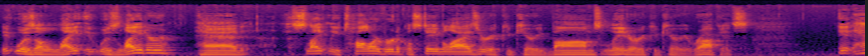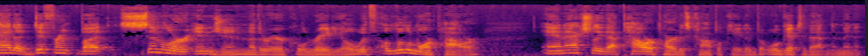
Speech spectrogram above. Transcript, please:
It was a light it was lighter, had a slightly taller vertical stabilizer. It could carry bombs. Later, it could carry rockets. It had a different but similar engine, another air cooled radial, with a little more power. And actually, that power part is complicated, but we'll get to that in a minute.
